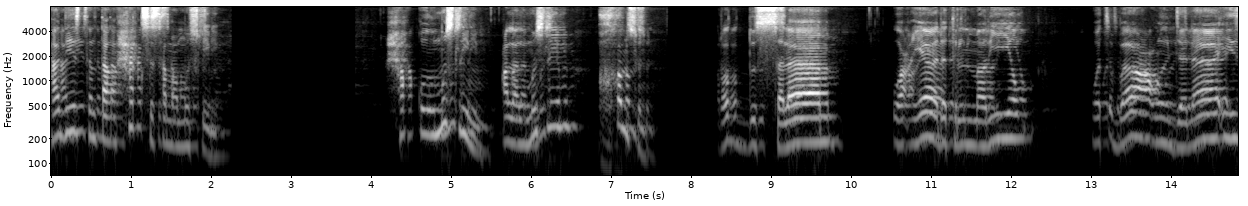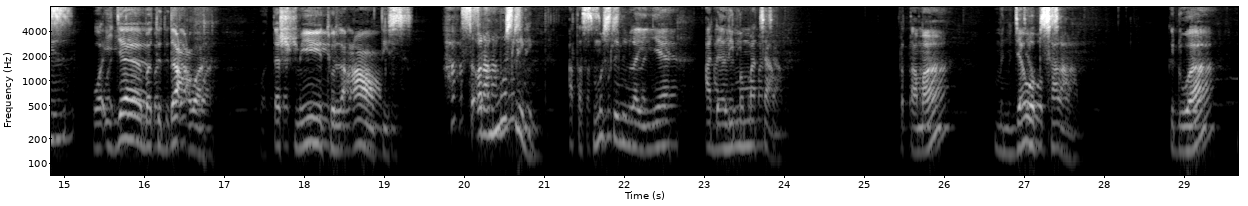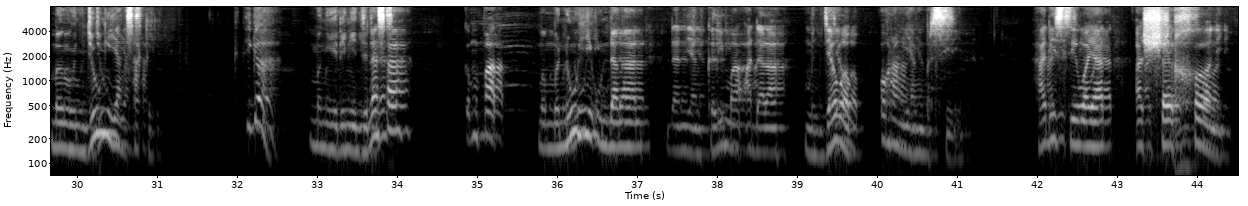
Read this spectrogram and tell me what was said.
Hadis tentang hak sesama muslim. Hakul muslim alal muslim khamsun. Raddus salam wa iyadatul marid wa taba'ul janaiz wa ijabatul da'wah wa tashmitul atis. Hak seorang muslim atas muslim lainnya ada lima macam. Pertama, menjawab salam. Kedua, mengunjungi yang sakit. Ketiga, mengiringi jenazah. Keempat, memenuhi undangan. Dan yang kelima adalah menjawab orang yang bersin. Hadis riwayat Ash-Shaykhani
